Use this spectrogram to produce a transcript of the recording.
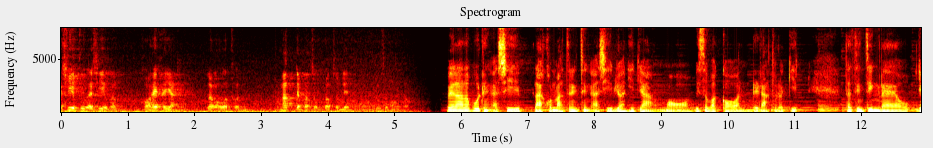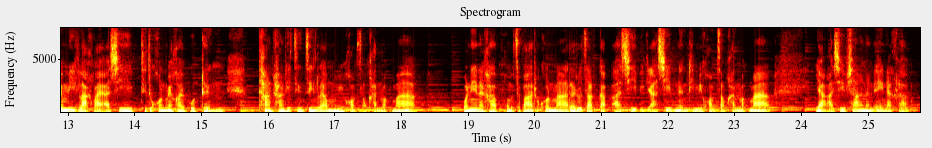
อาชีพทุกอาชีพครับ ขอให้ขยันแล้วก็อดทน มักจะประสบความสำเร็จอยู่เสมอครับ เวลาเราพูดถึงอาชีพ หลายคนมักจะนึกถึงอาชีพยอดฮิตอย่างหมอ วิศวกร หรือนักธุรกิจ แต่จริง ๆ แล้วยังมีอีกหลากหลายอาชีพที่ทุกคนไม่ค่อยพูดถึงทางทางที่จริง ๆ แล้วมันมีความสำคัญมาก ๆ วันนี้นะครับผมจะพาทุกคนมาได้รู้จักกับอาชีพอีกอาชีพหนึ่งที่มีความสำคัญมาก ๆ อย่างอาชีพช่างนั่นเองนะครับ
